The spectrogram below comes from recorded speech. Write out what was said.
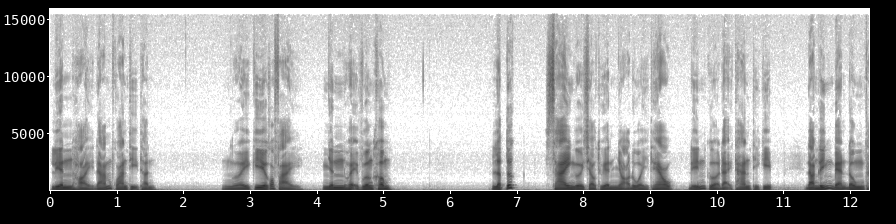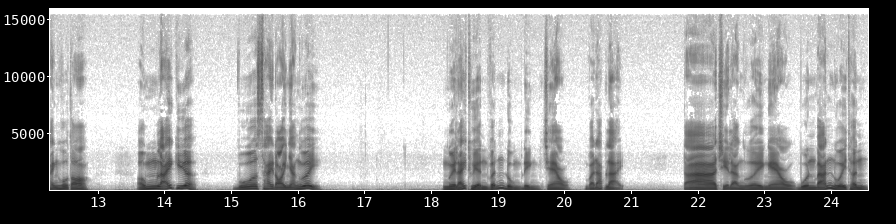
liền hỏi đám quan thị thần. Người kia có phải nhân Huệ Vương không? Lập tức, sai người chèo thuyền nhỏ đuổi theo, đến cửa đại than thì kịp. Đám lính bèn đồng thanh hô to. Ông lái kia, vua sai đòi nhà ngươi. Người lái thuyền vẫn đùng đỉnh treo và đáp lại. Ta chỉ là người nghèo, buôn bán nuôi thân,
